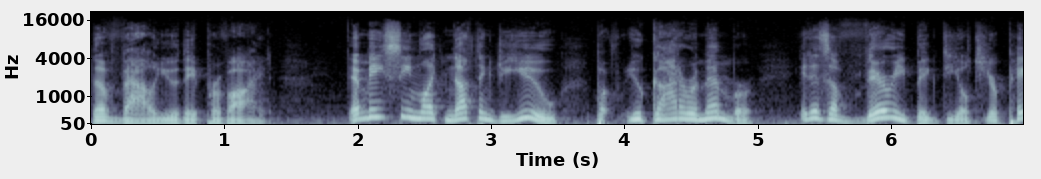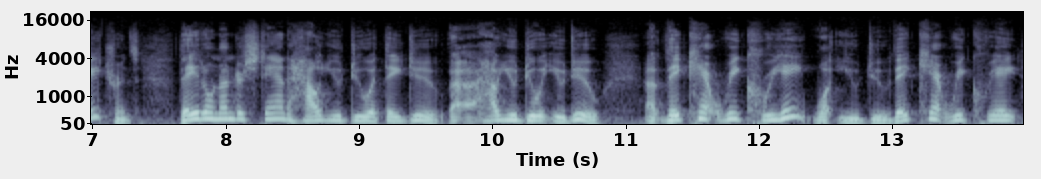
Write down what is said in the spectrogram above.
the value they provide. It may seem like nothing to you, but you got to remember it is a very big deal to your patrons. They don't understand how you do what they do, uh, how you do what you do. Uh, they can't recreate what you do. They can't recreate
